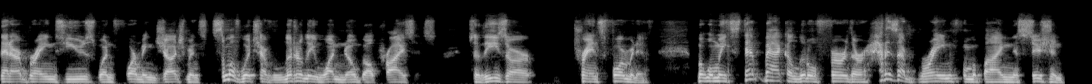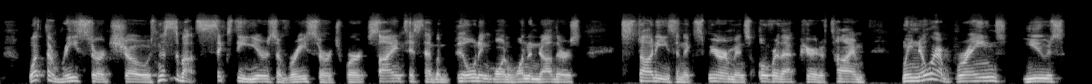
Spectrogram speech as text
that our brains use when forming judgments, some of which have literally won Nobel prizes. So these are transformative. But when we step back a little further, how does our brain form a buying decision? What the research shows, and this is about 60 years of research where scientists have been building on one another's studies and experiments over that period of time, we know our brains use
